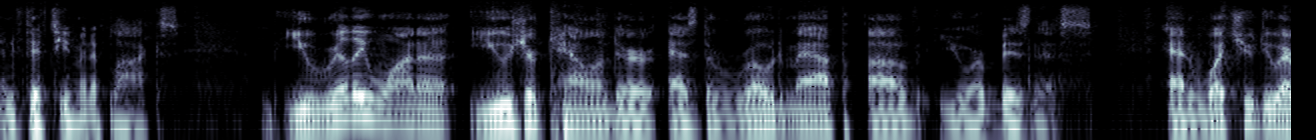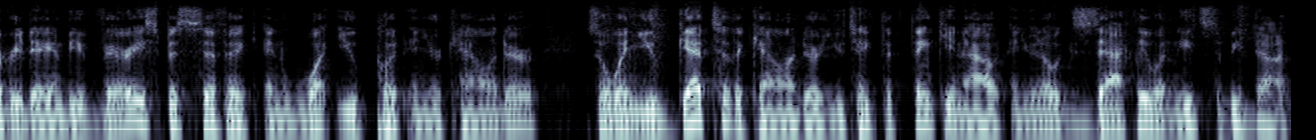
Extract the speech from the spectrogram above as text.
and 15 minute blocks. You really want to use your calendar as the roadmap of your business and what you do every day and be very specific in what you put in your calendar. So when you get to the calendar, you take the thinking out and you know exactly what needs to be done.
